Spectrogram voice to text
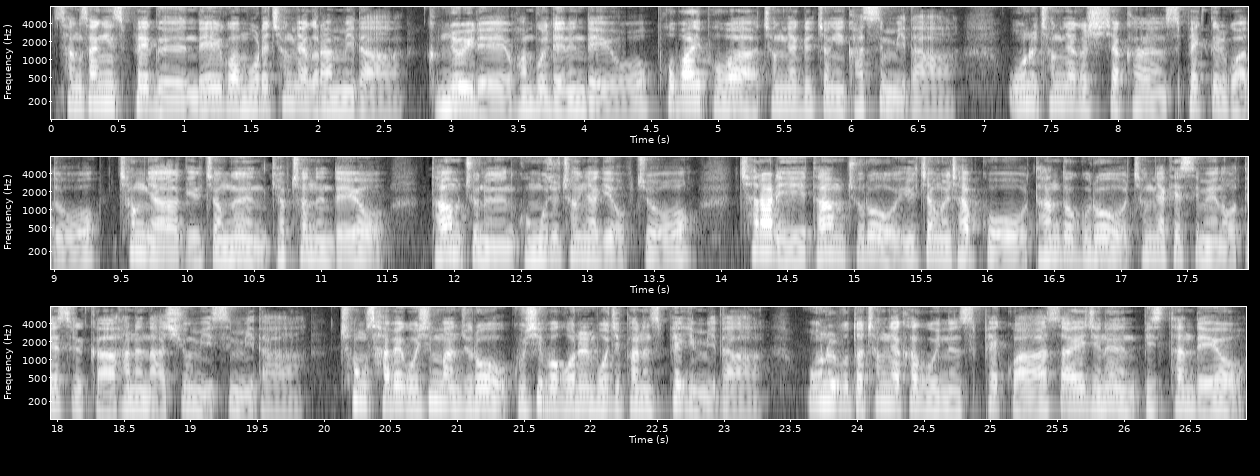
상상인 스펙은 내일과 모레 청약을 합니다. 금요일에 환불되는데요. 4x4와 청약 일정이 같습니다. 오늘 청약을 시작한 스펙들과도 청약 일정은 겹쳤는데요. 다음 주는 공모주 청약이 없죠. 차라리 다음 주로 일정을 잡고 단독으로 청약했으면 어땠을까 하는 아쉬움이 있습니다. 총 450만 주로 90억 원을 모집하는 스펙입니다. 오늘부터 청약하고 있는 스펙과 사이즈는 비슷한데요.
